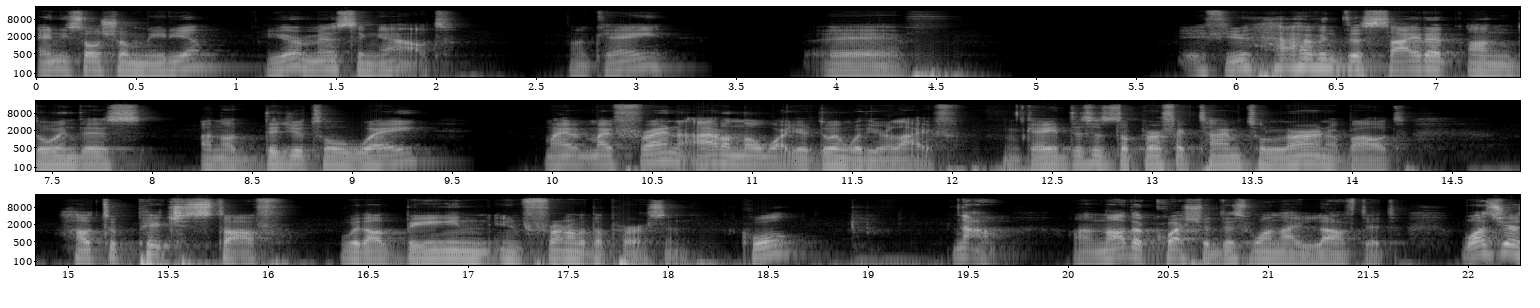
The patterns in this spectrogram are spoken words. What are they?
any social media, you're missing out. Okay? Uh, if you haven't decided on doing this on a digital way, my, my friend, I don't know what you're doing with your life. Okay? This is the perfect time to learn about how to pitch stuff without being in front of the person. Cool? Now, another question. This one I loved it. What's your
